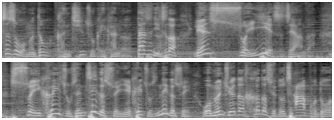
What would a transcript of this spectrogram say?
这是我们都很清楚可以看到的，但是你知道，连水也是这样的，水可以组成这个水，也可以组成那个水。我们觉得喝的水都差不多，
